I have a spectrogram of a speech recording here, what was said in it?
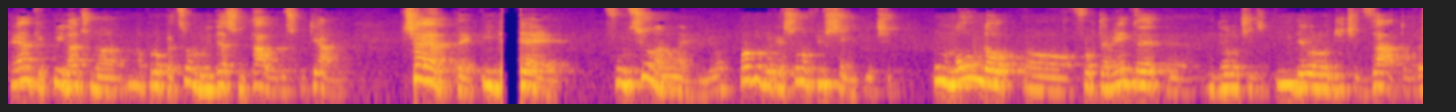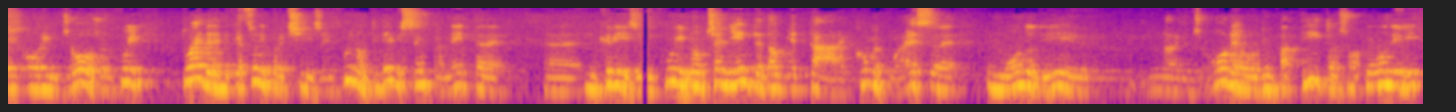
e anche qui lancio una, una provocazione, un'idea sul tavolo, discutiamo, certe idee funzionano meglio proprio perché sono più semplici. Un mondo oh, fortemente eh, ideologiz- ideologicizzato re- o religioso, in cui tu hai delle indicazioni precise, in cui non ti devi sempre mettere eh, in crisi, in cui non c'è niente da obiettare, come può essere un mondo di una religione o di un partito, insomma, quei mondi lì,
